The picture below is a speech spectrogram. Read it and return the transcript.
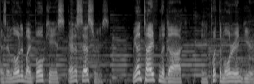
as I loaded my bow case and accessories. We untied from the dock and he put the motor in gear.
